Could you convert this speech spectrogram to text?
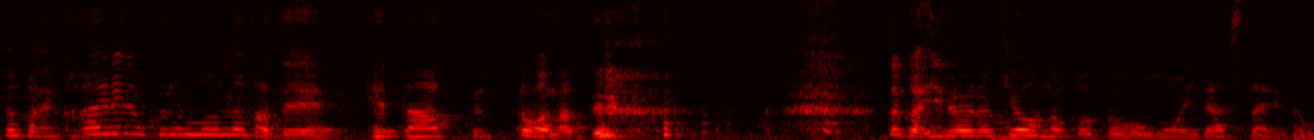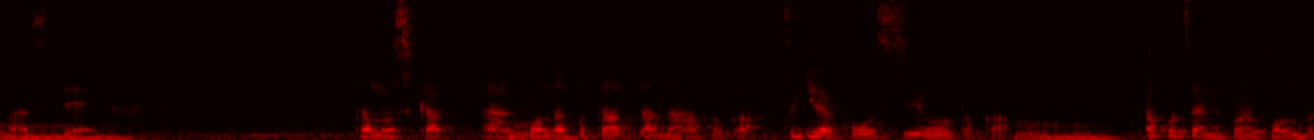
なんかね帰りの車の中で下手ってとはなってる。とかいろいろ今日のことを思い出したりとかして楽しかった。あうん。こんなことあったなとか次はこうしようとか。あこちゃんにこれ今度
